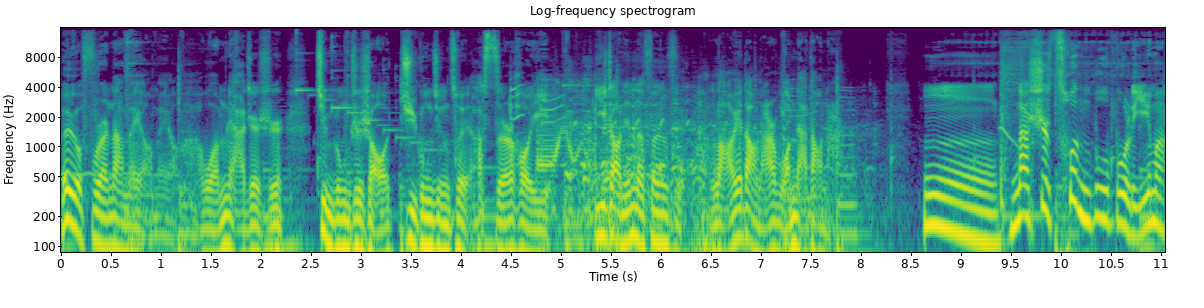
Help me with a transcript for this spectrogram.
哎呦，夫人，那没有没有啊，我们俩这是进宫之首，鞠躬尽瘁啊，死而后已。依照您的吩咐，老爷到哪儿，我们俩到哪儿。嗯，那是寸步不离吗？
